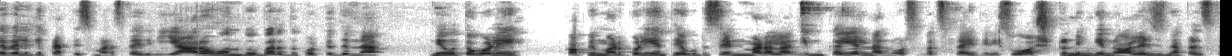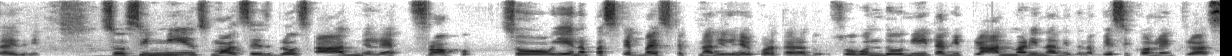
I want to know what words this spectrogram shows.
ಲೆವೆಲ್ಗೆ ಪ್ರಾಕ್ಟೀಸ್ ಮಾಡಿಸ್ತಾ ಇದೀನಿ ಯಾರೋ ಒಂದು ಬರೆದು ಕೊಟ್ಟದನ್ನ ನೀವು ತಗೊಳ್ಳಿ. ಕಾಪಿ ಮಾಡ್ಕೊಳ್ಳಿ ಅಂತ ಹೇಳ್ಬಿಟ್ಟು ಸೆಂಡ್ ಮಾಡಲ್ಲ. ನಿಮ್ಮ ಕೈಯಲ್ಲಿ ನಾನು ನೋಟ್ಸ್ ಬರ್ಸ್ತಾ ಇದ್ದೀನಿ. ಸೊ ಅಷ್ಟು ನಿಮಗೆ ನಾಲೆಜ್ನ ಕಲಿಸ್ತಾ ಇದ್ದೀನಿ. ಸೊ ಸಿಮ್ಮಿ ಸ್ಮಾಲ್ ಸೈಜ್ ಬ್ಲೌಸ್ ಆದ್ಮೇಲೆ ಫ್ರಾಕ್ ಸೊ ಏನಪ್ಪ ಸ್ಟೆಪ್ ಬೈ ಸ್ಟೆಪ್ ನಾನು ಇಲ್ಲಿ ಹೇಳ್ಕೊಡ್ತಾ ಇರೋದು. ಸೊ ಒಂದು ನೀಟಾಗಿ ಪ್ಲಾನ್ ಮಾಡಿ ನಾನು ಇದನ್ನ ಬೇಸಿಕ್ ಆನ್ಲೈನ್ ಕ್ಲಾಸ್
